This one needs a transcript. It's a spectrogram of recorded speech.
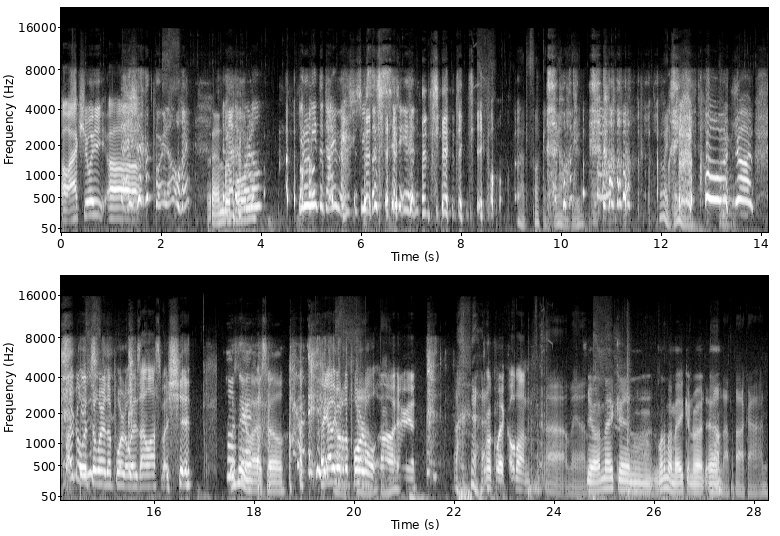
Oh, actually, uh, portal, what? And the Another portal. portal? You don't need the diamonds, just use the obsidian. enchanting table. God fucking damn it, dude. What am I doing? Oh my god, I'm going to where the portal is. I lost my shit. This thing Okay. high as hell. I gotta go to Oh, the portal God. uh, area real quick. Hold on. oh man. Yeah, I'm making. What am I making right now? Come the fuck on.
